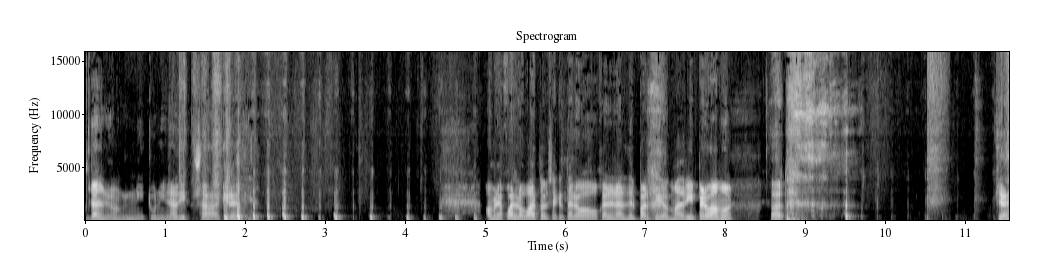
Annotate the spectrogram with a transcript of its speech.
Ya, no, ni tú ni nadie. O sea, quiero decir. Hombre, Juan Lobato, el secretario general del partido en Madrid, pero vamos. Decir,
